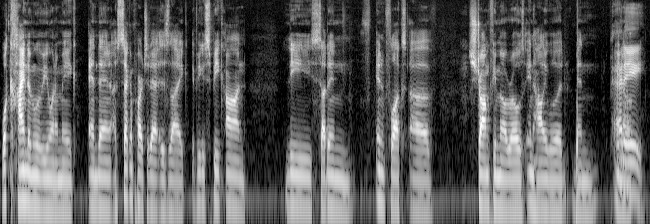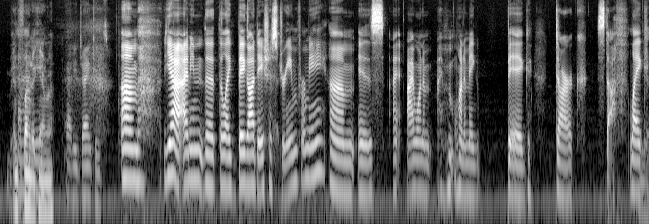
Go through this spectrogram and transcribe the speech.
what kind of movie you want to make? And then a second part to that is like, if you could speak on the sudden influx of strong female roles in Hollywood and Patty. in front of the camera. Patty Jenkins. Um, yeah, I mean the the like big audacious dream for me um, is I I want to I want to make big, dark stuff like.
